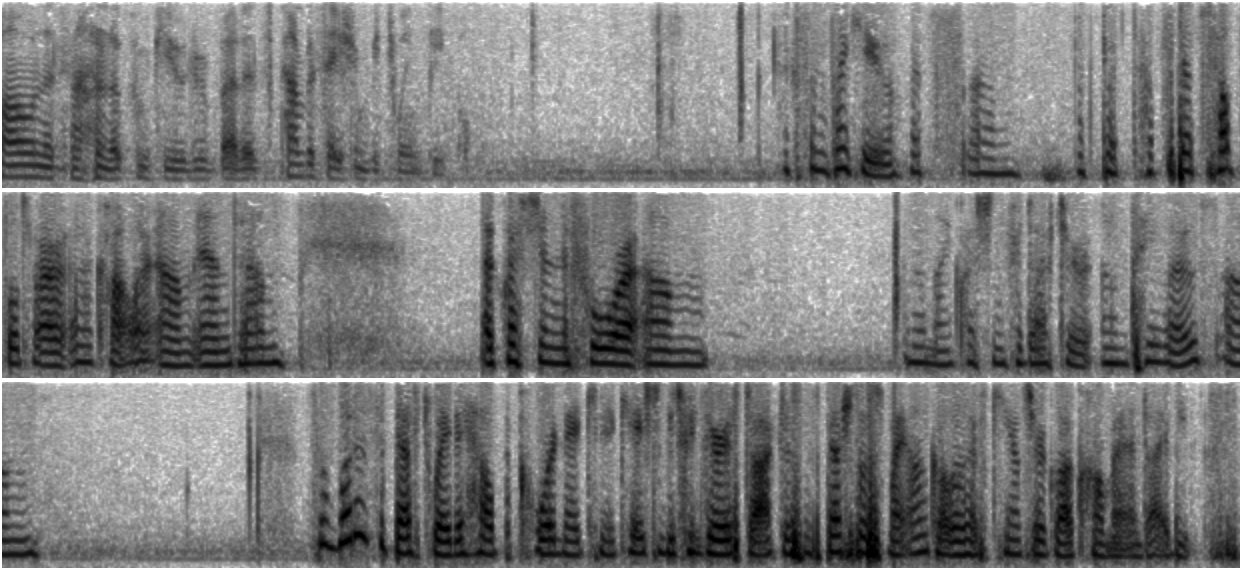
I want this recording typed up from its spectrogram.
phone, it's not on a computer, but it's conversation between people. Excellent, thank you. That's um, that, that, that's helpful to our uh, caller. Um, and um, a question for um, my question for Dr. Um, Palos. Um, so, what is the best way to help coordinate communication between various doctors and specialists? My uncle who has cancer, glaucoma, and diabetes.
